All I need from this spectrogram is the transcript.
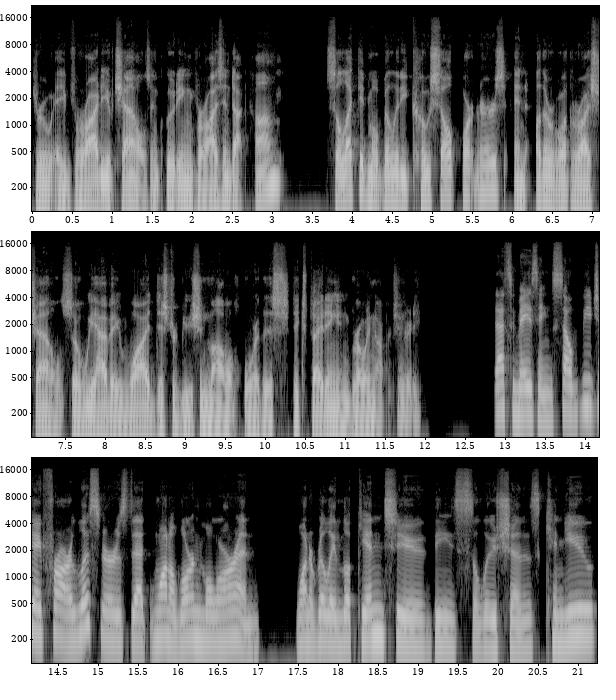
through a variety of channels, including Verizon.com, selected mobility co sell partners, and other authorized channels. So, we have a wide distribution model for this exciting and growing opportunity. That's amazing. So, Vijay, for our listeners that want to learn more and want to really look into these solutions, can you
